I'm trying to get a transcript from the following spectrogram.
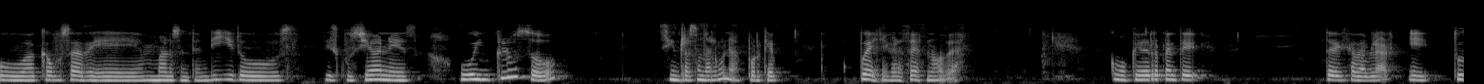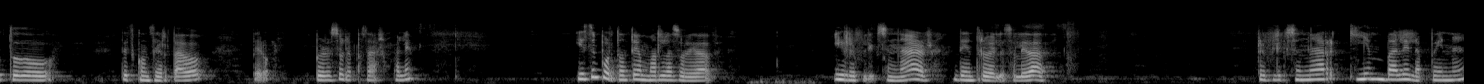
o a causa de malos entendidos, discusiones o incluso sin razón alguna, porque puede llegar a ser, ¿no? O sea, como que de repente te deja de hablar y tú todo desconcertado, pero, pero suele pasar, ¿vale? Y es importante amar la soledad y reflexionar dentro de la soledad. Reflexionar quién vale la pena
